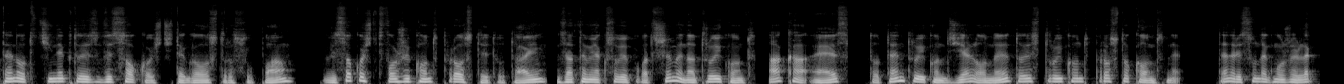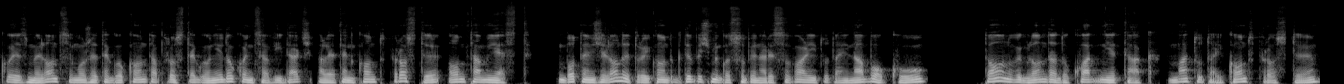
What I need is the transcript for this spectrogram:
ten odcinek to jest wysokość tego ostrosłupa. Wysokość tworzy kąt prosty tutaj, zatem jak sobie popatrzymy na trójkąt AKS, to ten trójkąt zielony to jest trójkąt prostokątny. Ten rysunek może lekko jest mylący, może tego kąta prostego nie do końca widać, ale ten kąt prosty, on tam jest. Bo ten zielony trójkąt, gdybyśmy go sobie narysowali tutaj na boku, to on wygląda dokładnie tak. Ma tutaj kąt prosty,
